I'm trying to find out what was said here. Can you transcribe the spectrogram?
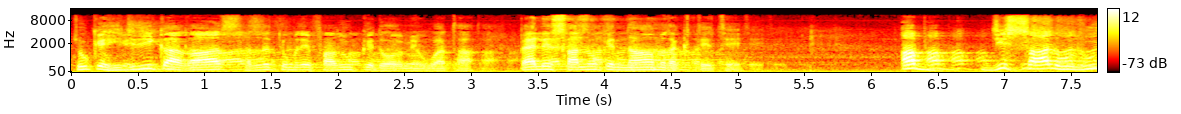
کیونکہ ہجری کا آغاز حضرت عمر فاروق کے دور میں ہوا تھا، پہلے سالوں کے نام رکھتے تھے۔ اب جس سال حضور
